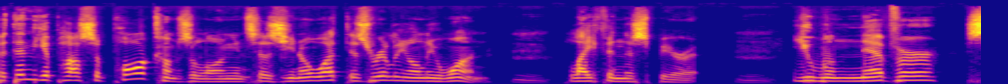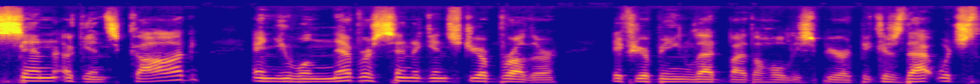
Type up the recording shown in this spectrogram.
But then the Apostle Paul comes along and says, you know what? There's really only one hmm. life in the Spirit. Hmm. You will never sin against God, and you will never sin against your brother if you're being led by the Holy Spirit, because that which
